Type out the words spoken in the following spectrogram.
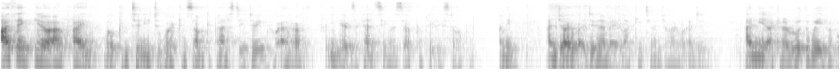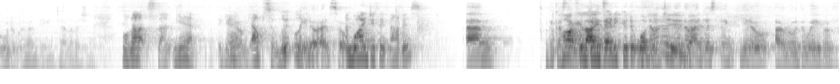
I think you know I, I will continue to work in some capacity, doing whatever for years. I can't see myself completely stopping. I mean, I enjoy what I do, and I'm very lucky to enjoy what I do. And you know, I kind of rode the wave of older women being in television. Well, that's that. Yeah, yeah, know, absolutely. you know, and so- and why do you think that is? Um, because Apart I from being very good at what no, you no, do, No, no, I just think you know I rode the wave of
